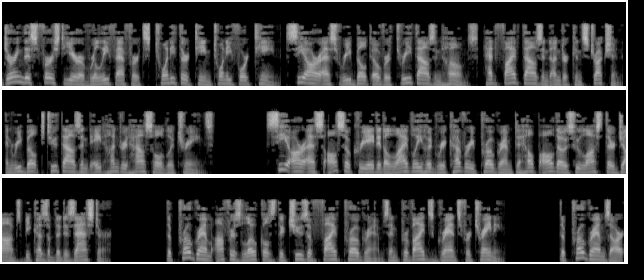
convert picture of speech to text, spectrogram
During this first year of relief efforts 2013-2014, CRS rebuilt over 3,000 homes, had 5,000 under construction, and rebuilt 2,800 household latrines. CRS also created a livelihood recovery program to help all those who lost their jobs because of the disaster. The program offers locals the choose of five programs and provides grants for training. The programs are,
